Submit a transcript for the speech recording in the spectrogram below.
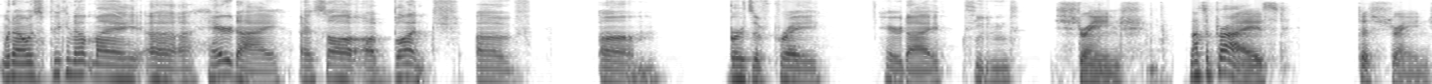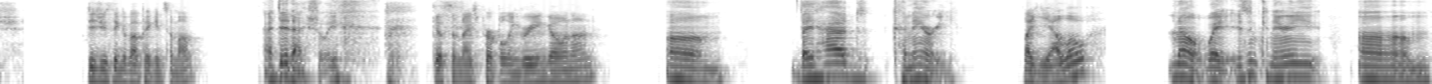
When I was picking up my uh, hair dye, I saw a bunch of um, birds of prey hair dye themed. Strange. Not surprised. Just strange. Did you think about picking some up? I did actually. Get some nice purple and green going on? um, they had canary. Like yellow? No, wait, isn't canary um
